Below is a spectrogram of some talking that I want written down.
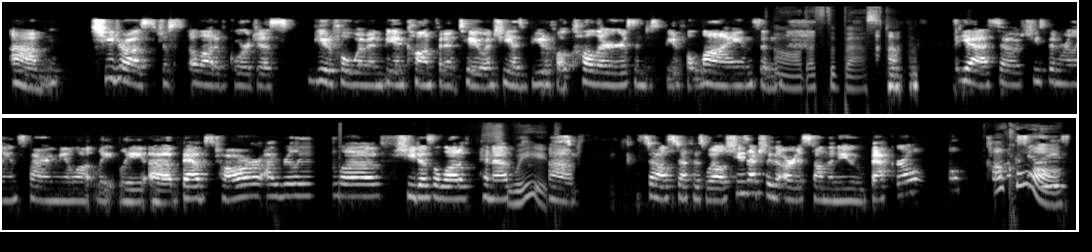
um, she draws just a lot of gorgeous beautiful women being confident too. And she has beautiful colors and just beautiful lines and Oh, that's the best. um, yeah so she's been really inspiring me a lot lately. Uh, Babs Tarr i really love. She does a lot of pinup um, style stuff as well. She's actually the artist on the new batgirl comic Oh, cool. series.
